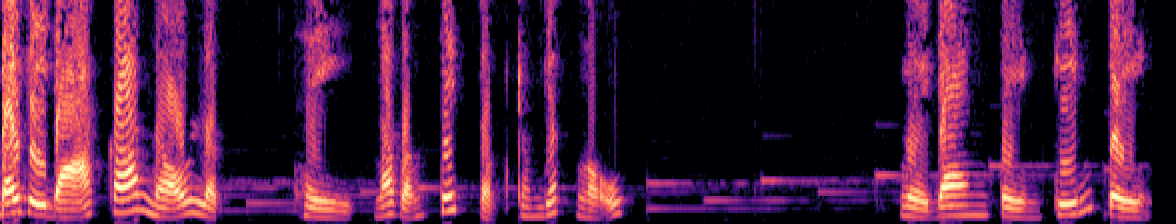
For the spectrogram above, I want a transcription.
Bởi vì đã có nỗ lực thì nó vẫn tiếp tục trong giấc ngủ. Người đang tìm kiếm tiền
